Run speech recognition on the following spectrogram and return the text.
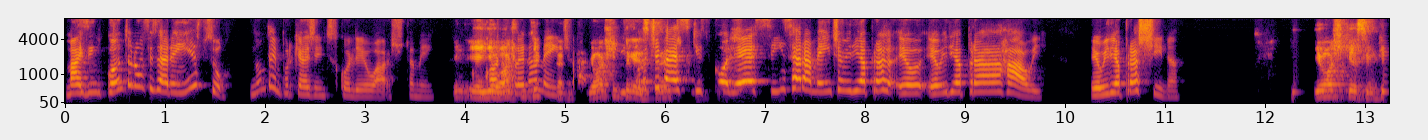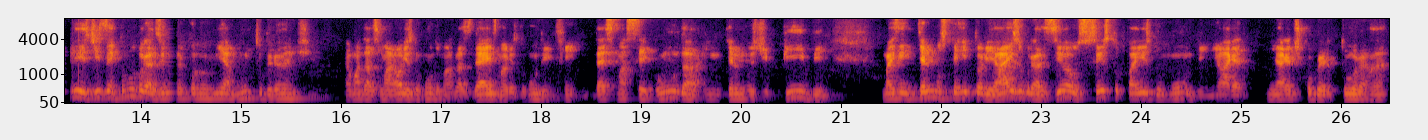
Mas enquanto não fizerem isso, não tem por que a gente escolher, eu acho também. E, eu acho plenamente. Eu acho interessante. se eu tivesse que escolher, sinceramente, eu iria para eu, eu iria para Huawei. Eu iria para a China. Eu acho que assim, o que eles dizem, como o Brasil é uma economia muito grande, é uma das maiores do mundo, uma das dez maiores do mundo, enfim, décima segunda em termos de PIB, mas em termos territoriais, o Brasil é o sexto país do mundo em área, em área de cobertura. Né?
